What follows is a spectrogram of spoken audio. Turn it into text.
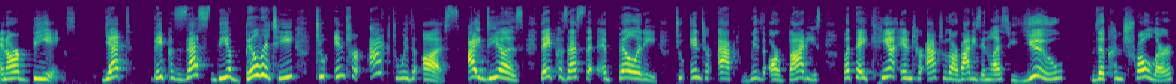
and our beings. Yet, they possess the ability to interact with us. Ideas, they possess the ability to interact with our bodies, but they can't interact with our bodies unless you, the controller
